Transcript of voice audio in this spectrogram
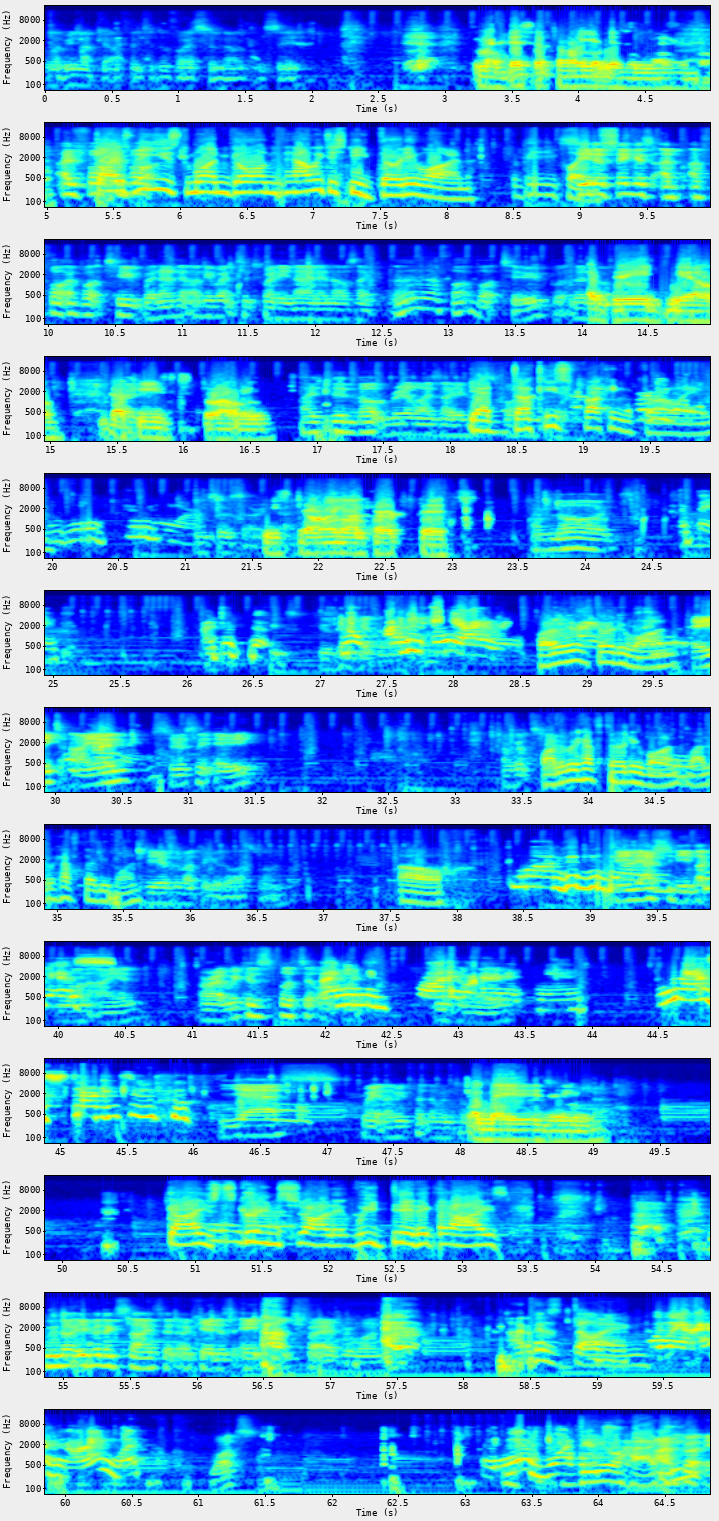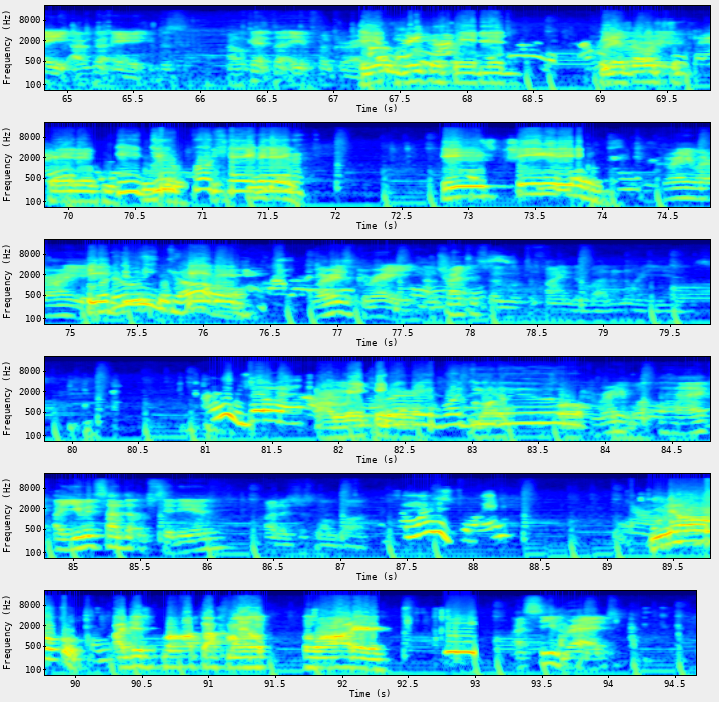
Let me knock it off into the voice so no one can see. My disappointment is immeasurable. I Guys, I we used one golem, now we just need 31 to be See, the thing is, I, I thought I bought two, but then it only went to 29, and I was like, uh, I thought I bought two, but then Agreed, yo. Ducky's throwing. I did not realize I even Yeah, spawned. Ducky's fucking throwing. We need two more, I'm so sorry. He's guys. throwing on purpose. I'm not. I think. I took the. He's- he's No, the I need 8 iron. Why do we Eight have 31? 8 iron? iron. Seriously, eight? I've got two. Why do we have 31? Why do we have 31? Gio's about to get the last one. Oh. Come on, give me the Do you actually need like yes. one iron? Alright, we can split it up. I need like- five either way. iron at the end. Yes, 32! Yes! Wait, let me put them into Amazing. Guys, oh, screenshot it! We did it, guys! We're not even excited. Okay, there's eight each for everyone. I'm just dying. Oh, wait, I have nine? What? What? Wait, we have one Do you extra. I've got eight, I've got eight. Just, I'll get the eight for Gray. Deal I'm getting that. duplicated. I'm Deal Where are you? duplicated. He duplicated! He's cheating. Gray, where are He you? Where do we go? Where is Gray? I'm trying to swim up to find him, but I don't know where he is. I'm just building up. I'm making. Ray, what do you do? Gray, what the heck? Are you inside the obsidian? Oh, there's just one block. Someone just joined? No! I just blocked off my own water. I see red.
